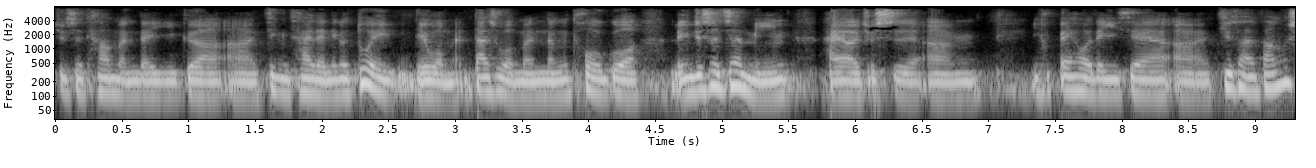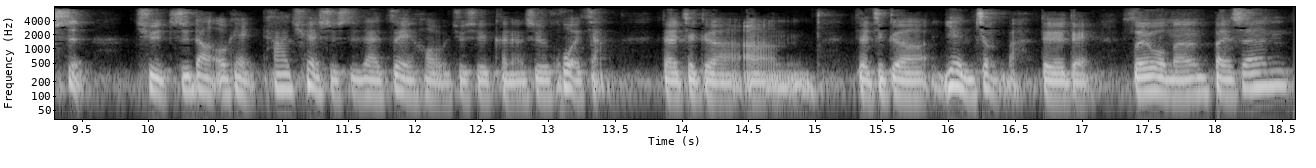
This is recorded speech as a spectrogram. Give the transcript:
就是他们的一个呃竞猜的那个队伍给我们，但是我们能透过零知识证明，还有就是嗯背后的一些呃计算方式，去知道，OK，他确实是在最后就是可能是获奖的这个嗯。的这个验证吧，对对对，所以我们本身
